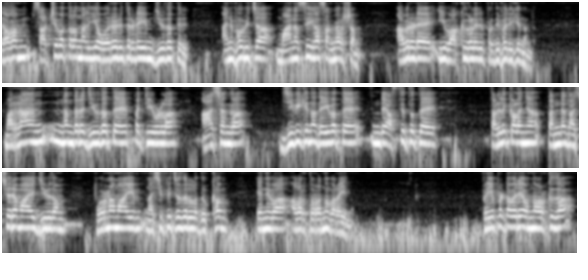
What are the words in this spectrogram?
ലോകം സാക്ഷ്യപത്രം നൽകിയ ഓരോരുത്തരുടെയും ജീവിതത്തിൽ അനുഭവിച്ച മാനസിക സംഘർഷം അവരുടെ ഈ വാക്കുകളിൽ പ്രതിഫലിക്കുന്നുണ്ട്. മരണാനന്തര ജീവിതത്തെ പറ്റിയുള്ള ആശങ്ക ജീവിക്കുന്ന ദൈവത്തിന്റെ അസ്തിത്വത്തെ തള്ളിക്കളഞ്ഞ് തന്റെ നശ്വരമായ ജീവിതം പൂർണമായും നശിപ്പിച്ചതിലുള്ള ദുഃഖം എന്നിവ അവർ തുറന്നു പറയുന്നു. പ്രിയപ്പെട്ടവരെ ഒന്ന് ഓർക്കുക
